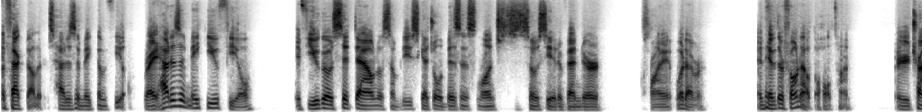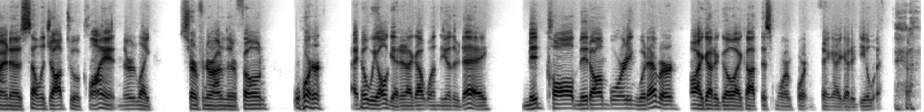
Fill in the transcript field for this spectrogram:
affect others? How does it make them feel? Right? How does it make you feel if you go sit down with somebody, schedule a business lunch, associate, a vendor, client, whatever, and they have their phone out the whole time? Or you're trying to sell a job to a client and they're like surfing around on their phone. Or I know we all get it. I got one the other day, mid call, mid onboarding, whatever. Oh, I got to go. I got this more important thing I got to deal with.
